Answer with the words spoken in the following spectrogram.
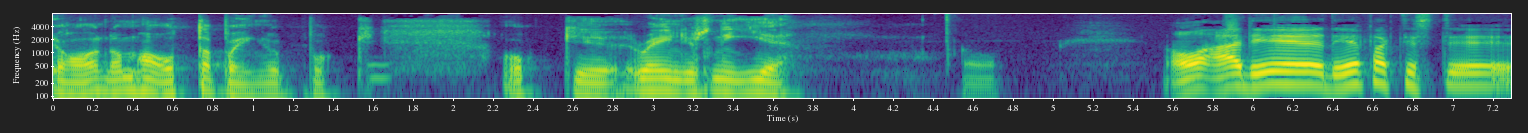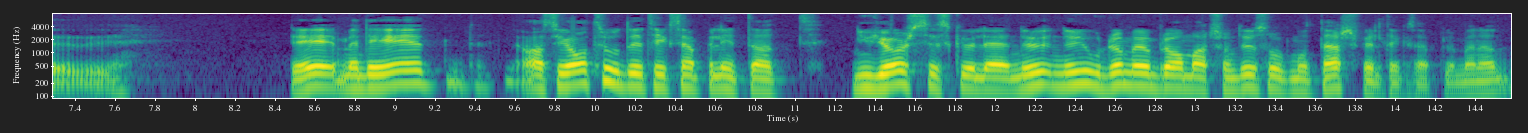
ja de har åtta poäng upp och, och eh, Rangers nio. Ja, nej, det, är- det är faktiskt... eh, det men det är... Alltså jag trodde till exempel inte att New Jersey skulle... Nu, nu gjorde de ju en bra match som du såg mot Nashville till exempel. Men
